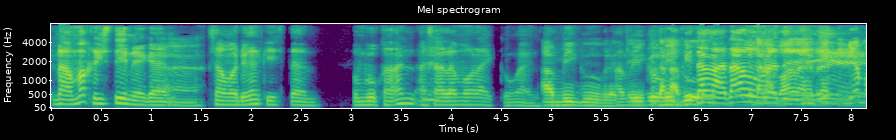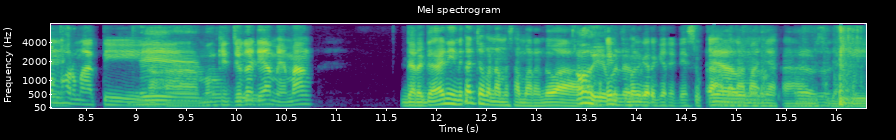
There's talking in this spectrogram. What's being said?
Nama Kristin ya kan? Nah, Sama dengan Kristen. Pembukaan Assalamualaikum. anjing. Ambigu berarti. Ambigu. Kita nggak tahu Kita berarti. boleh, berarti. Iya. dia menghormati. Iya. Ah, mungkin mungkin. juga dia memang gara-gara ini, ini kan cuma nama samaran doang. Oh, iya, mungkin cuma gara-gara dia suka Iya, sama namanya kan Iya, bisa jadi.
